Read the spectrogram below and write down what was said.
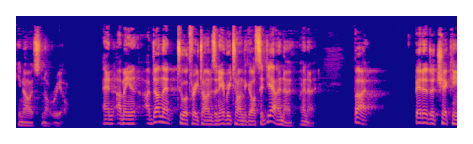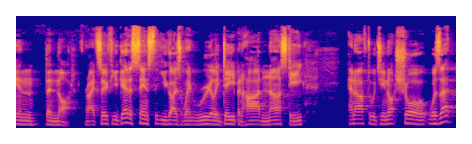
You know, it's not real. And I mean, I've done that two or three times, and every time the girl said, Yeah, I know, I know. But better to check in than not, right? So if you get a sense that you guys went really deep and hard and nasty, and afterwards you're not sure, was that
